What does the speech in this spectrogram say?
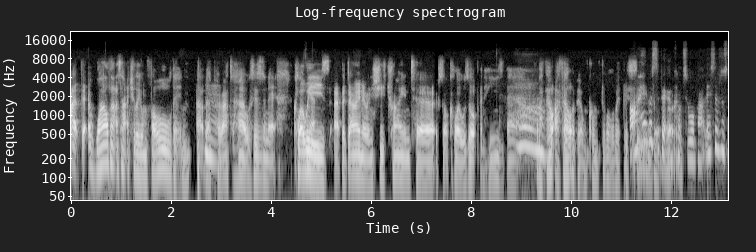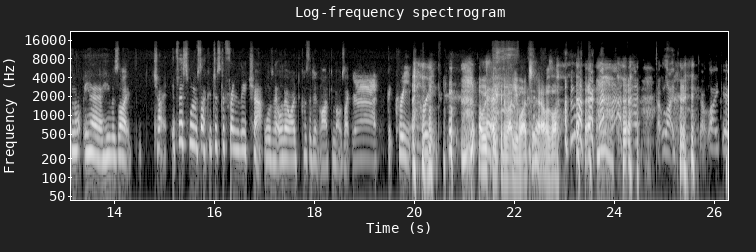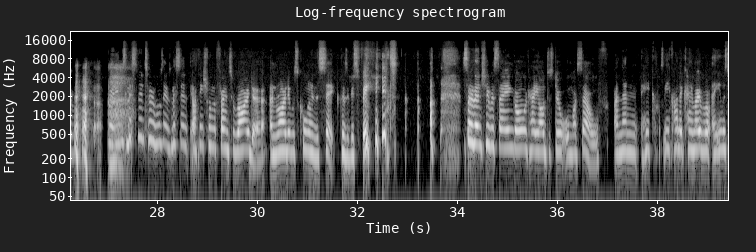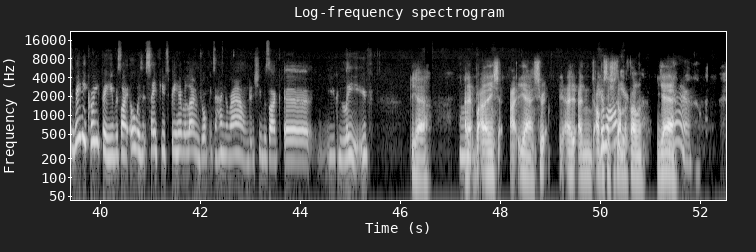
at the, while that's actually unfolding at the Mm. Parata house, isn't it? Chloe's at the diner and she's trying to sort of close up, and he's there. And I felt I felt a bit uncomfortable with this. I scene, was a bit know. uncomfortable about this. It was not, yeah. He was like, chat. First of all, it was like a, just a friendly chat, wasn't it? Although I, because I didn't like him, I was like, "Ah, creep, creep. I was thinking about you watching it. I was like, don't like him, don't like him. But he was listening to her, wasn't he? He was listening. I think she was on the phone to Ryder, and Ryder was calling the sick because of his feet. so then she was saying, "Oh, okay, I'll just do it all myself." And then he he kind of came over. He was really creepy. He was like, "Oh, is it safe for you to be here alone? Do you want me to hang around?" And she was like, "Uh, you can leave." yeah. And, but I she, uh, yeah, she, uh, and obviously she's on you? the phone. Yeah, yeah.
